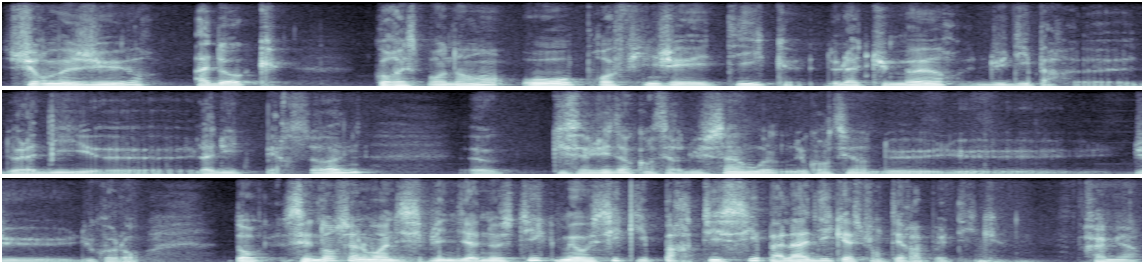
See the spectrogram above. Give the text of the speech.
sur mesure, ad hoc, correspondant au profil génétique de la tumeur du euh, de euh, la dite personne, euh, qu'il s'agisse d'un cancer du sein ou du cancer du, du, du. Donc c'est non seulement une discipline diagnostique, mais aussi qui participe à l'indication thérapeutique. Très bien.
